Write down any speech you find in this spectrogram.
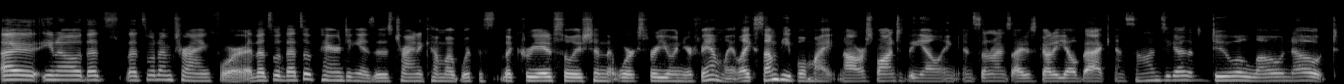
I you know that's that's what i'm trying for that's what that's what parenting is is trying to come up with this, the creative solution that works for you and your family. Like some people might not respond to the yelling and sometimes i just got to yell back and sometimes you got to do a low note.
